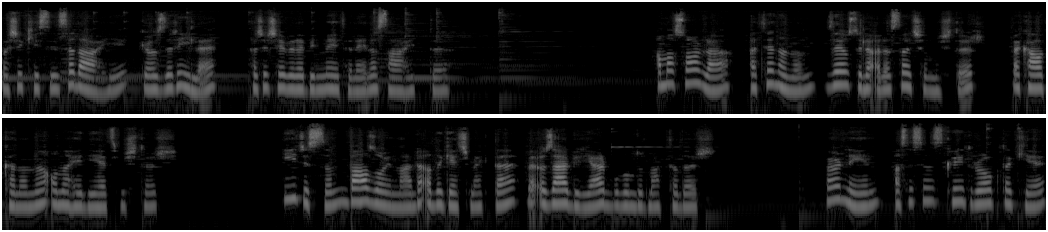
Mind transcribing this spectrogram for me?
başı kesilse dahi gözleriyle taşa çevirebilme yeteneğine sahipti. Ama sonra Athena'nın Zeus ile arası açılmıştır ve kalkanını ona hediye etmiştir. Aegis'in bazı oyunlarda adı geçmekte ve özel bir yer bulundurmaktadır. Örneğin Assassin's Creed Rogue'daki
